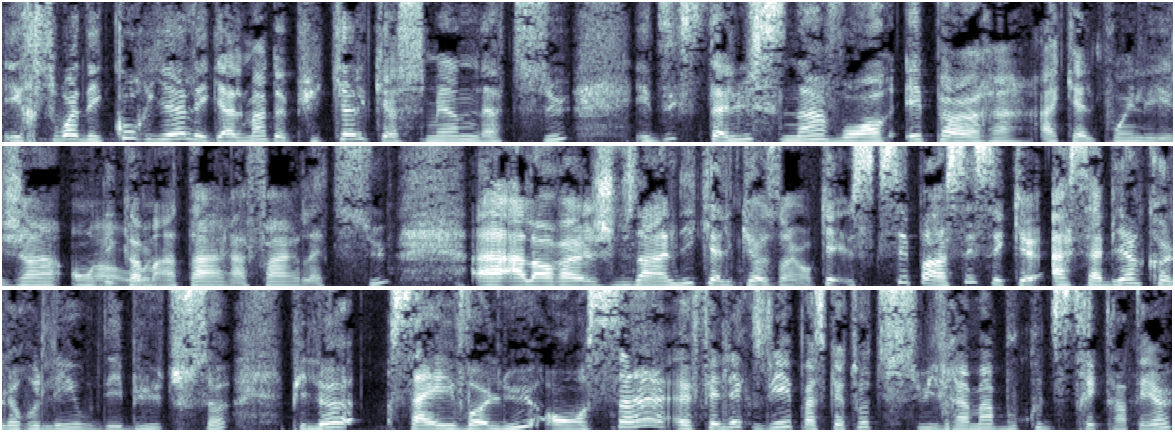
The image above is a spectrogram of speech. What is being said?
Il reçoit des courriels également depuis quelques semaines là-dessus. Il dit que c'est hallucinant, voire épeurant, à quel point les gens ont Ah des ouais. commentaires à faire là-dessus. Euh, alors, euh, je vous en lis quelques-uns. Ok, Ce qui s'est passé, c'est qu'elle s'habille en col roulé au début, tout ça. Puis là, ça évolue. On sent, euh, Félix vient parce que toi, tu suis vraiment beaucoup District 31.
